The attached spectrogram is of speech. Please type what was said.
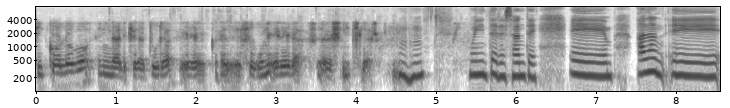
psicólogo en la literatura, según él era Schnitzler. Muy interesante. Eh, Adam, eh,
